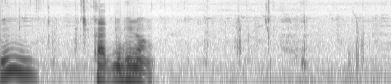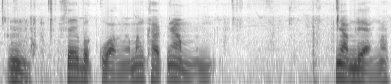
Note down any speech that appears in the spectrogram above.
อืม คักอยู่พี่น้อง อืมใส่บักกวางแล้วมันคักง่ำมันง่ำแรงเนาะ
